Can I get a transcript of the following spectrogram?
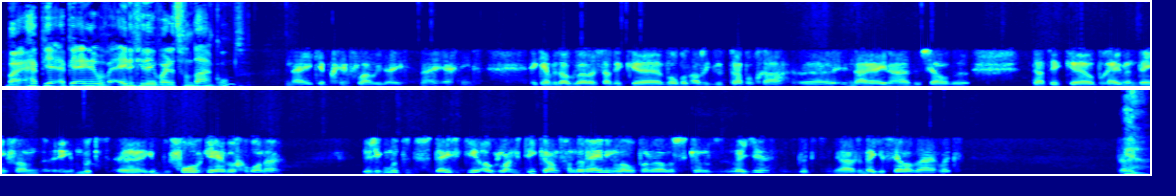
Maar heb je, heb je enig, enig idee waar dit vandaan komt? Nee, ik heb geen flauw idee. Nee, echt niet. Ik heb het ook wel eens dat ik, eh, bijvoorbeeld als ik de trap op ga, eh, in de arena, hetzelfde, dat ik eh, op een gegeven moment denk van, ik moet, ik vorige keer hebben we gewonnen, dus ik moet deze keer ook langs die kant van de reling lopen, en anders kan weet je, dat, ja, dat is een beetje hetzelfde eigenlijk. Dat Ja.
